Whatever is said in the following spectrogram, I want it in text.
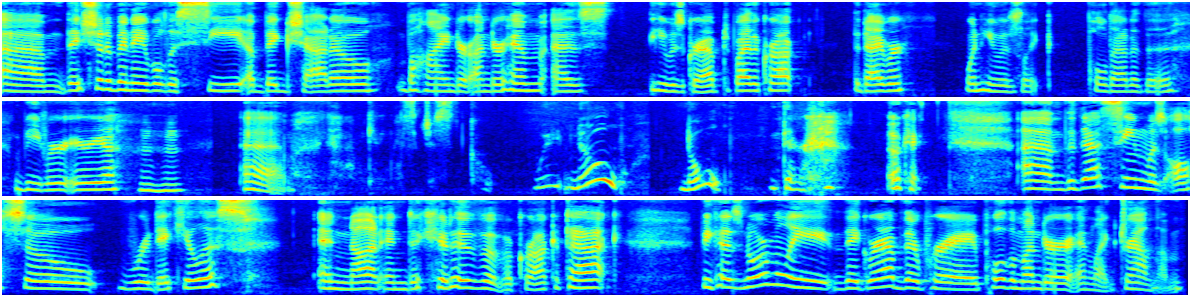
um, they should have been able to see a big shadow behind or under him as he was grabbed by the croc, the diver, when he was like pulled out of the beaver area. Mm-hmm. Um, God, I'm getting messages. Go. Wait, no, no, there. Okay. Um, the death scene was also ridiculous and not indicative of a croc attack because normally they grab their prey, pull them under, and like drown them.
